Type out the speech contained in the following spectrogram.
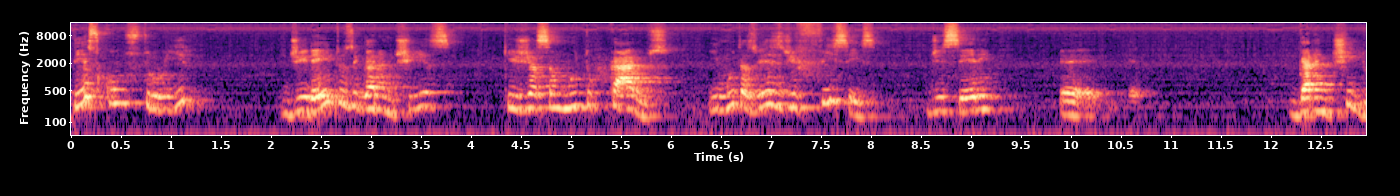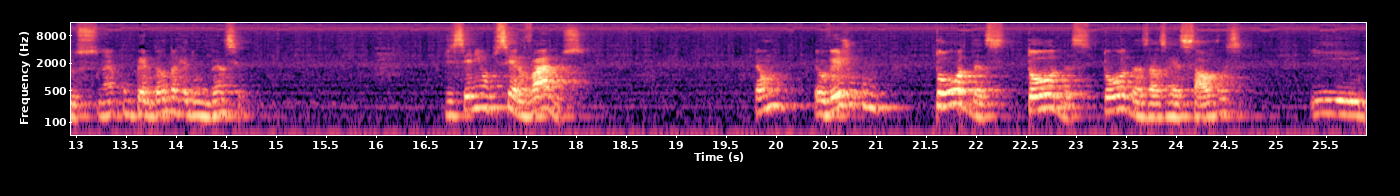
desconstruir direitos e garantias que já são muito caros e muitas vezes difíceis de serem é, é, garantidos, né, com perdão da redundância, de serem observados. Então, eu vejo com todas, todas, todas as ressalvas e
